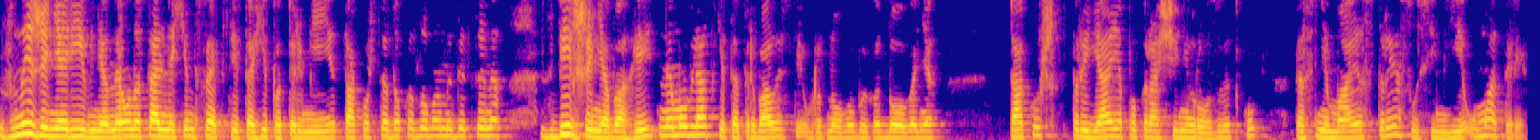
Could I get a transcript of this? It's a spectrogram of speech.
зниження рівня неонатальних інфекцій та гіпотермії, також це доказова медицина, збільшення ваги немовлятки та тривалості грудного вигодовування. Також сприяє покращенню розвитку та знімає стрес у сім'ї у матері.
